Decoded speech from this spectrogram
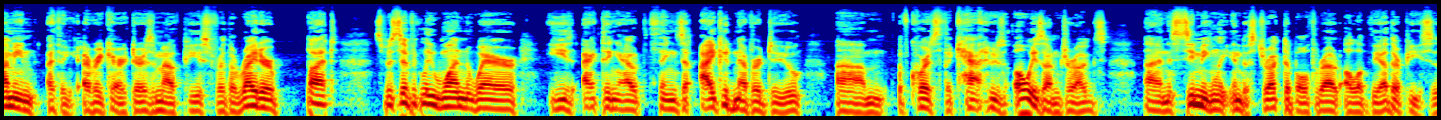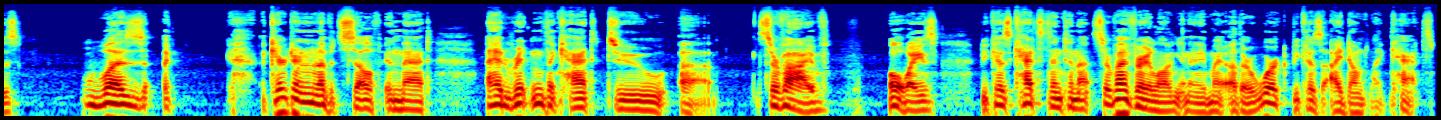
I mean, I think every character is a mouthpiece for the writer, but specifically one where he's acting out things that I could never do. Um, of course, the cat who's always on drugs uh, and is seemingly indestructible throughout all of the other pieces was a, a, character in and of itself in that I had written the cat to uh, survive always because cats tend to not survive very long in any of my other work because I don't like cats.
